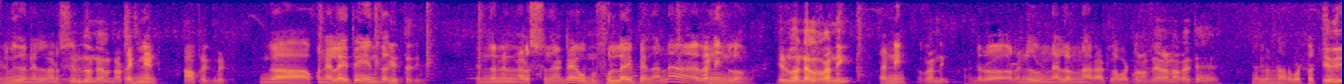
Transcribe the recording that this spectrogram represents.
ఎనిమిదో నెల నడుస్తుంది. ఎనిమిదో నెల ప్రెగ్నెంట్ ప్రెగ్నెంట్ ఇంకా ఒక నెల అయితే ఇంత ఇంతది. ఎనిమిదో నెల నడుస్తుంది అంటే ఇప్పుడు ఫుల్ అయిపోయిందన్న రన్నింగ్లో ఉంది. ఎనిమిదో నెల రన్నింగ్ రన్నింగ్ రన్నింగ్ అంటే రెండు నెలలున్నారా అట్లా పట్టవచ్చు నెలన్నర అయితే నెలలున్నర పట్టవచ్చు ఇది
